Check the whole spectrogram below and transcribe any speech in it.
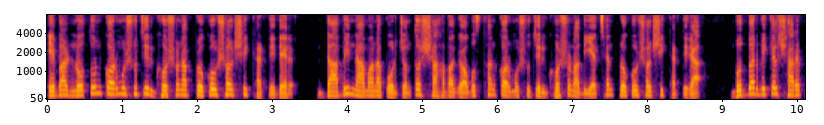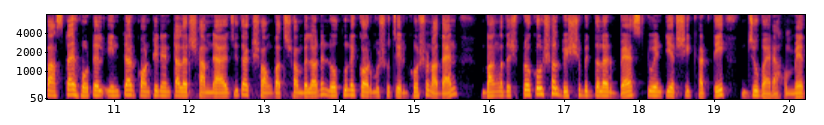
এবার নতুন কর্মসূচির ঘোষণা প্রকৌশল শিক্ষার্থীদের। দাবি না মানা পর্যন্ত শাহবাগে অবস্থান কর্মসূচির ঘোষণা দিয়েছেন প্রকৌশল শিক্ষার্থীরা। বুধবার বিকেল সাড়ে পাঁচটায় হোটেল ইন্টার কন্টিনেন্টালের সামনে আয়োজিত এক সংবাদ সম্মেলনে নতুন কর্মসূচির ঘোষণা দেন বাংলাদেশ প্রকৌশল বিশ্ববিদ্যালয়ের ব্যাচ টোয়েন্টি এর শিক্ষার্থী জুবাইর আহমেদ।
